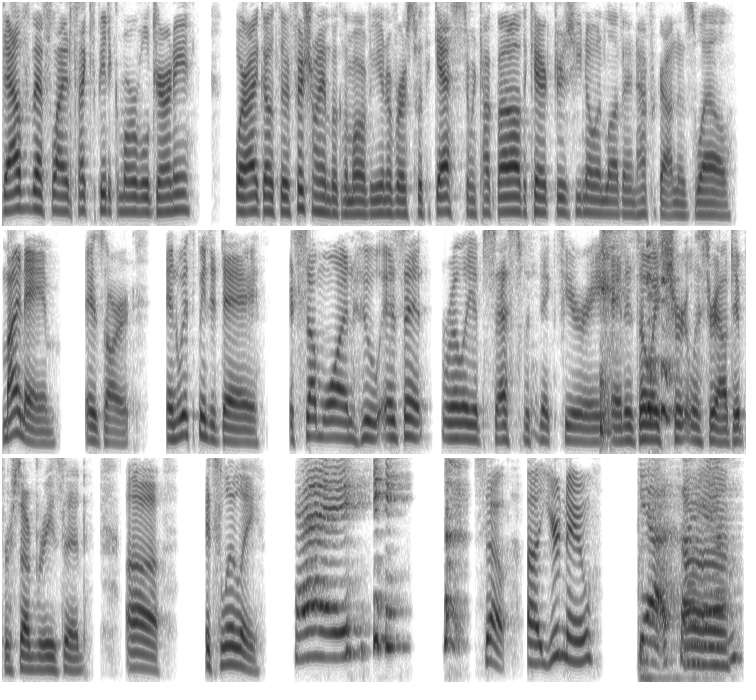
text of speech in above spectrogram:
to Alphabet Flight Encyclopedic Marvel Journey, where I go through the official handbook of the Marvel Universe with guests and we talk about all the characters you know and love and have forgotten as well. My name is Art, and with me today is someone who isn't really obsessed with Nick Fury and is always shirtless around him for some reason. Uh, it's Lily. Hey. So, uh, you're new. yes, I Uh, am.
